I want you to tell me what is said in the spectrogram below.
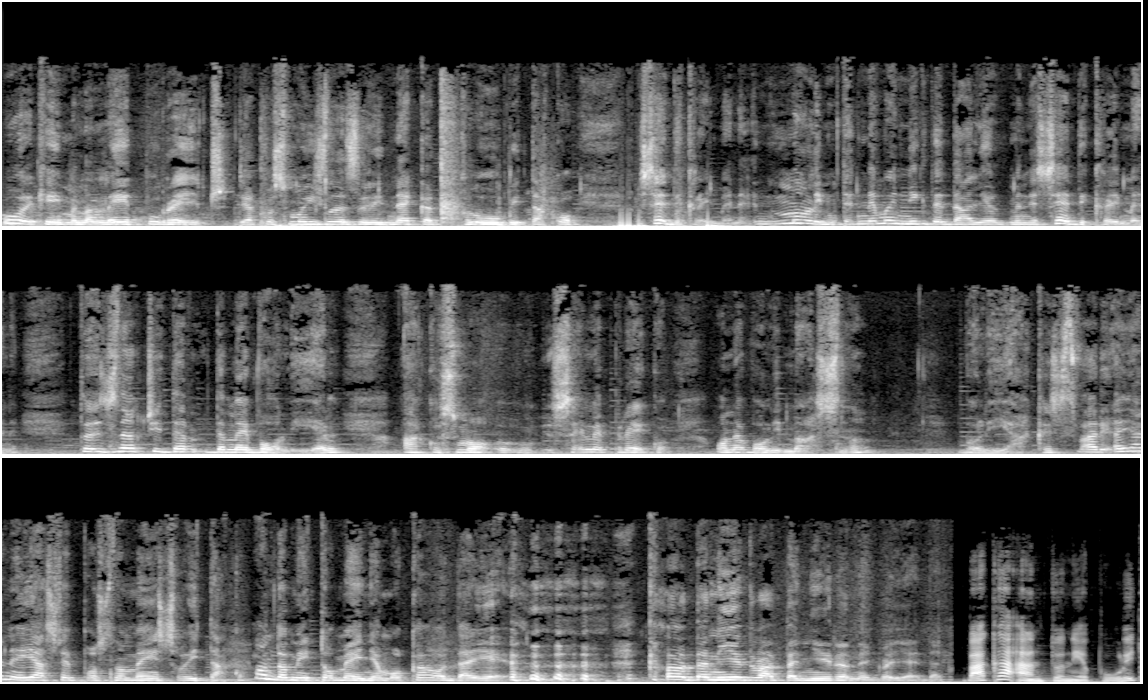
Uvek je imala lepu reč. Ako smo izlazili nekad klub i tako, sedi kraj mene. Molim te, nemoj nigde dalje od mene, sedi kraj mene. To je znači da, da me voli, jel? Ako smo uh, sele preko, ona voli masno, voli jake stvari, a ja ne, ja sve posno meso i tako. Onda mi to menjamo kao da je, kao da nije dva tanjira nego jedan. Baka Antonija Pulić,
